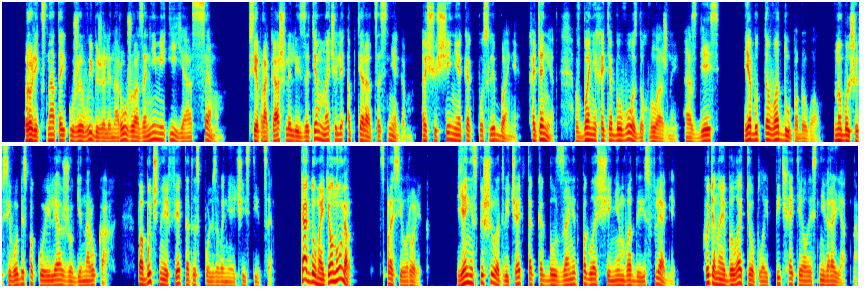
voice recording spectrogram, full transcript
Рорик с Натой уже выбежали наружу, а за ними и я с Сэмом. Все прокашлялись, затем начали обтираться снегом. Ощущение, как после бани. Хотя нет, в бане хотя бы воздух влажный, а здесь я будто в аду побывал. Но больше всего беспокоили ожоги на руках побочный эффект от использования частицы. «Как думаете, он умер?» – спросил Рорик. Я не спешил отвечать, так как был занят поглощением воды из фляги. Хоть она и была теплой, пить хотелось невероятно.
